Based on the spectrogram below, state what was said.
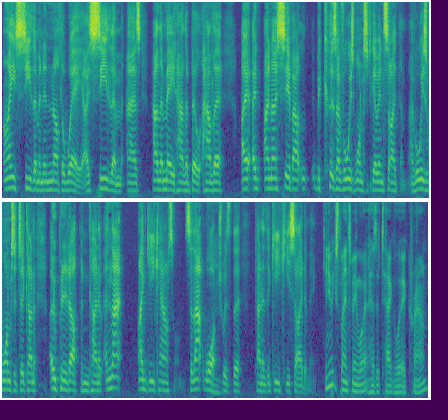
I see them in another way. I see them as how they're made, how they're built, how they're. I, I and I see about because I've always wanted to go inside them. I've always wanted to kind of open it up and kind of and that I geek out on. So that watch hmm. was the kind of the geeky side of me. Can you explain to me why it has a Tag Heuer crown?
